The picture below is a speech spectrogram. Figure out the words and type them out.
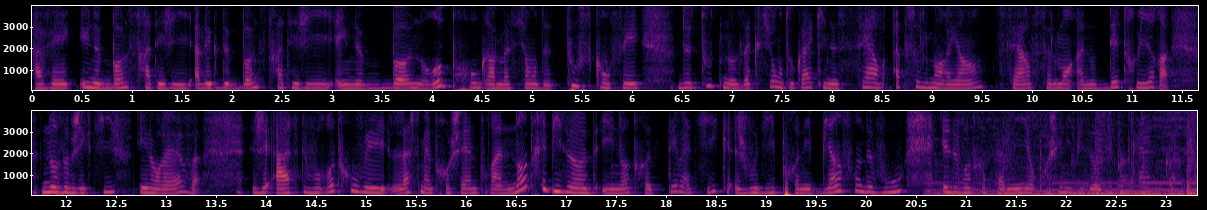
avec une bonne stratégie, avec de bonnes stratégies et une bonne reprogrammation de tout ce qu'on fait, de toutes nos actions en tout cas qui ne servent absolument à rien, servent seulement à nous détruire nos objectifs et nos rêves. J'ai hâte de vous retrouver la semaine prochaine pour un autre épisode et une autre thématique. Je vous dis prenez bien soin de vous et de votre famille au prochain épisode du podcast.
